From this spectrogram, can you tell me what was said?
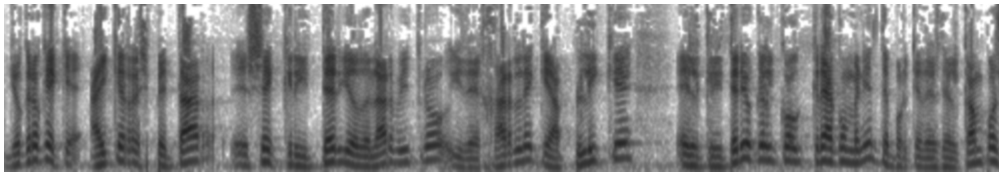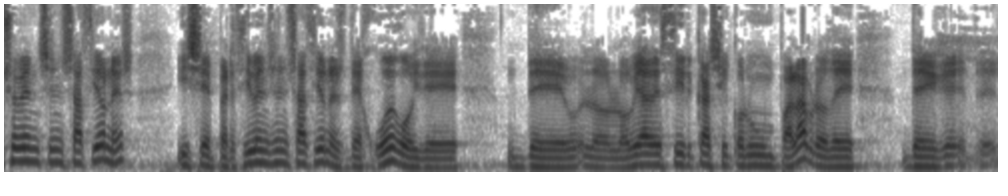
yo creo que, hay que respetar ese criterio del árbitro y dejarle que aplique el criterio que él crea conveniente, porque desde el campo se ven sensaciones y se perciben sensaciones de juego y de, de lo, lo voy a decir casi con un palabra, de, de, de-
